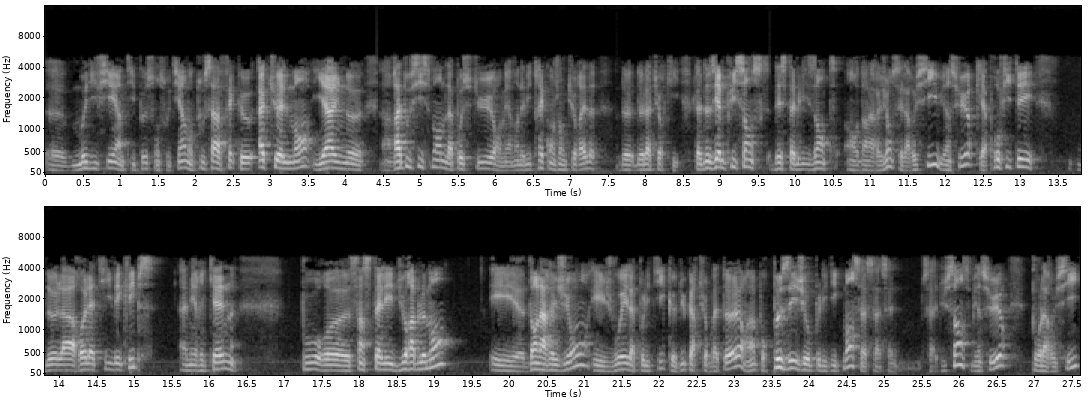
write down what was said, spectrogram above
euh, modifier un petit peu son soutien. Donc tout ça a fait qu'actuellement, il y a un radoucissement de la posture, mais à mon avis très conjoncturel, de, la Turquie. La deuxième puissance déstabilisante dans la région, c'est la Russie, bien sûr, qui a profité de la relative éclipse américaine pour euh, s'installer durablement et euh, dans la région et jouer la politique du perturbateur hein, pour peser géopolitiquement, ça, a du sens bien sûr pour la Russie,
